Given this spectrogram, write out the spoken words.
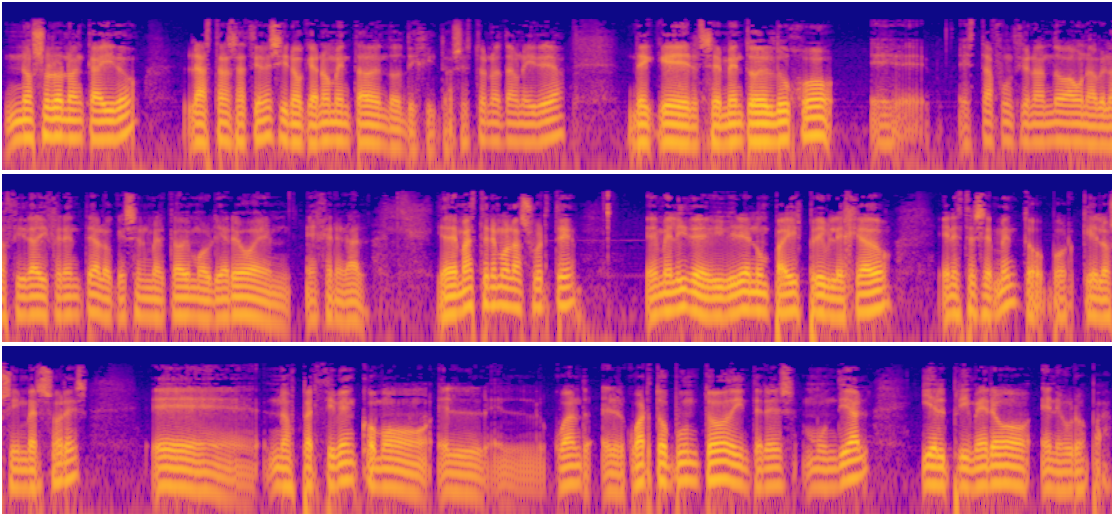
no solo no han caído las transacciones, sino que han aumentado en dos dígitos. Esto nos da una idea de que el segmento del lujo eh, está funcionando a una velocidad diferente a lo que es el mercado inmobiliario en, en general. Y además tenemos la suerte, Emily, de vivir en un país privilegiado en este segmento, porque los inversores eh, nos perciben como el, cuarto punto de interés mundial y el primero en Europa.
